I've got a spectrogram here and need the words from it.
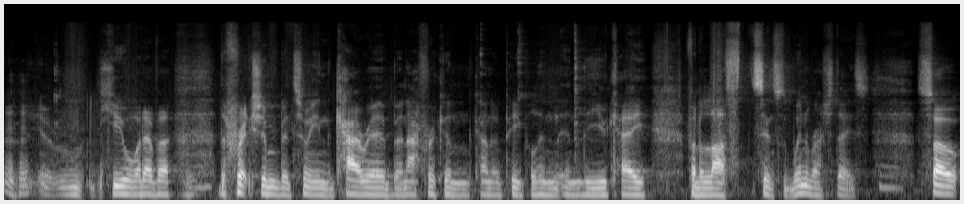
mm-hmm. uh, hue or whatever. Mm-hmm. The friction between the Carib and African kind of people in, in the UK for the last, since the Windrush days. Mm. So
